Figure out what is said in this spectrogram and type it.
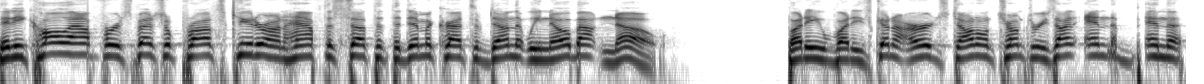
Did he call out for a special prosecutor on half the stuff that the Democrats have done that we know about? No. But he but he's going to urge Donald Trump to resign and the and the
